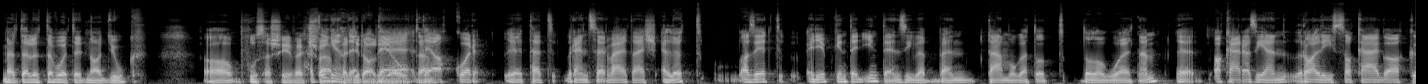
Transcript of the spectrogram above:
Mert előtte volt egy nagy lyuk, a 20-as évek hát Svábhegyi de, de, után. De akkor, tehát rendszerváltás előtt azért egyébként egy intenzívebben támogatott dolog volt, nem? Akár az ilyen rally szakágak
